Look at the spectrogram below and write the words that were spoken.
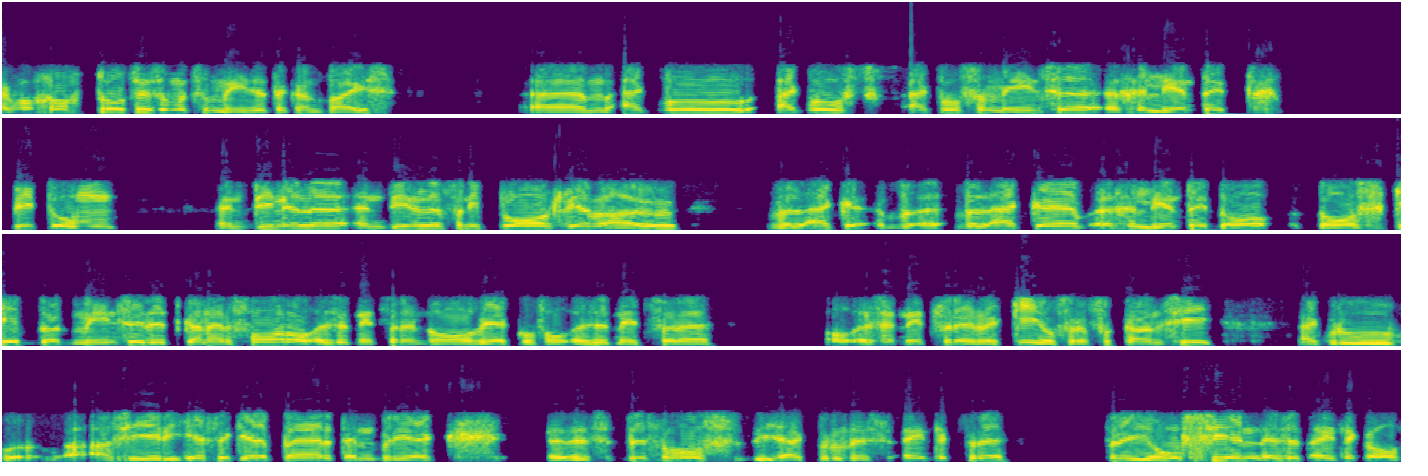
ek wil graag trots wees om dit vir mense te kan wys. Ehm um, ek wil ek wil ek wil vir mense 'n geleentheid bied om indien hulle indien hulle van die plaas lewe hou wil ek wil ek 'n geleentheid daar daar skep dat mense dit kan ervaar al is dit net vir 'n naweek of al is dit net vir 'n al is dit net vir 'n rukkie of vir 'n vakansie. Ek bedoel as jy die eerste keer 'n perd inbreek, dis dis nogal ek bedoel dis eintlik vir 'n vir 'n jong seun is dit eintlik al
